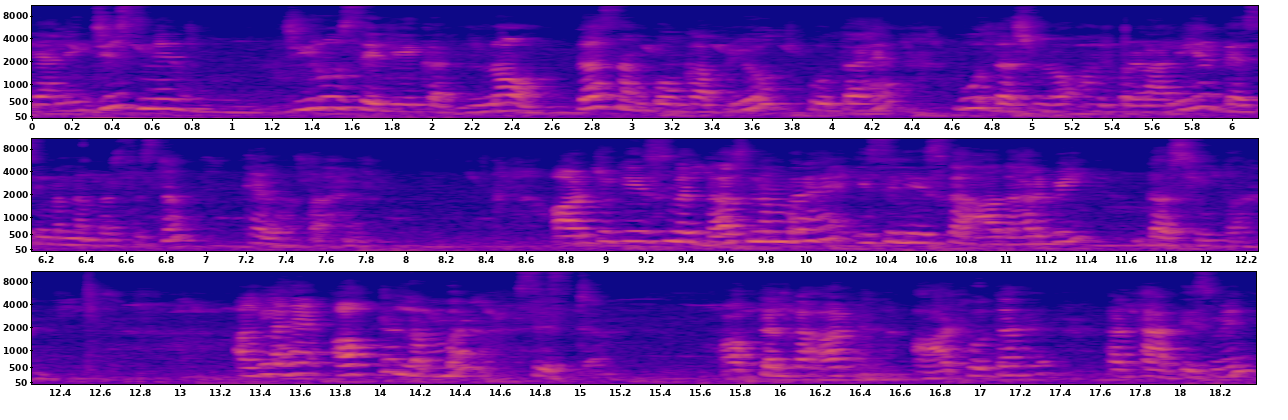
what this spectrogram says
यानी जिसमें ज़ीरो से लेकर नौ, दस अंकों का प्रयोग होता है, वो दशमलव अंक प्रणाली है डेसिमल नंबर सिस्टम कहलाता है। और चूँकि इसमें दस नंबर है, इसीलिए इसका आधार भी दस होता है। अगला है ऑक्टल नंबर सिस्टम ऑक्टल का अर्थ आठ होता है, अर्थात इसमें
